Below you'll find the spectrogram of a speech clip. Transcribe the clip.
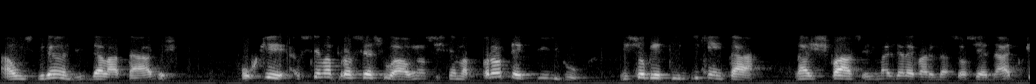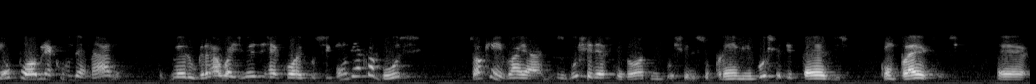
aos grandes delatados, porque o sistema processual é um sistema protetivo e, sobretudo, de quem está nas faces mais elevadas da sociedade, porque o pobre é condenado no primeiro grau, às vezes recorre para o segundo e acabou-se. Só quem vai em busca de aspirante, em busca de Supremo, em busca de teses complexas, é,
